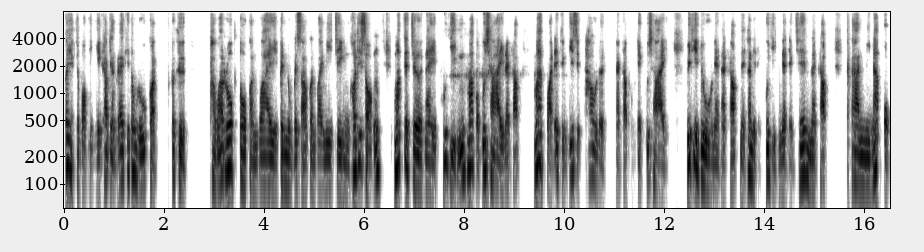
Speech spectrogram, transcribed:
ก็อยากจะบอกอย่างนี้ครับ อย่างแรกที่ต้องรู้ก่อนก็คือ ภาวะโรคโตก่อนวัย เป็นหนุ่มเป็นสาวก่อนวัยมีจริง ข้อที่ 2 มักจะเจอในผู้หญิงมากกว่าผู้ชายนะครับ มากกว่าได้ถึง 20 เท่าเลยนะครับของเด็กผู้ชาย วิธีดูเนี่ยนะครับในท่านเด็กผู้หญิงเนี่ยอย่างเช่นนะครับ การมีหน้าอก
